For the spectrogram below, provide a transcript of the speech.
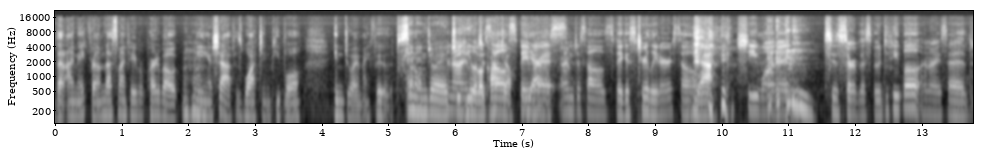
that I make for them. That's my favorite part about mm-hmm. being a chef is watching people enjoy my food. So and enjoy a And cheeky I'm little Jssel's cocktail. favorite. Yes. I'm Jssel's biggest cheerleader. So Yeah. she wanted to serve this food to people, and I said,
